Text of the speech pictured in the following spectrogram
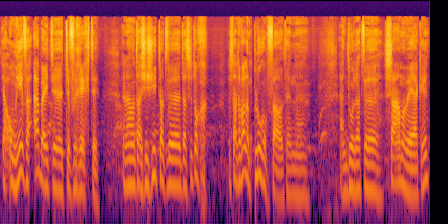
ja, om heel veel arbeid te verrichten. En, want als je ziet dat, we, dat ze toch... Er staat er wel een ploeg op veld. En, en doordat we samenwerken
